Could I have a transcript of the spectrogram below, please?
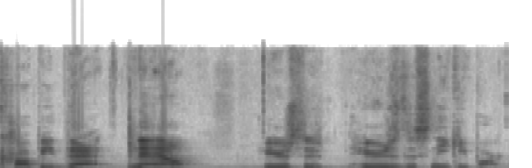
copy that. Now, here's the, here's the sneaky part.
